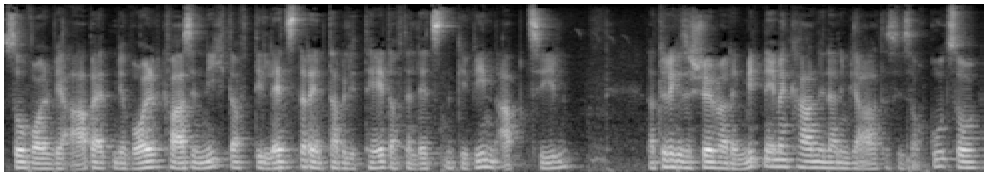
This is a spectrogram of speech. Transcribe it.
So wollen wir arbeiten. Wir wollen quasi nicht auf die letzte Rentabilität, auf den letzten Gewinn abzielen. Natürlich ist es schön, wenn man den mitnehmen kann in einem Jahr, das ist auch gut so.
